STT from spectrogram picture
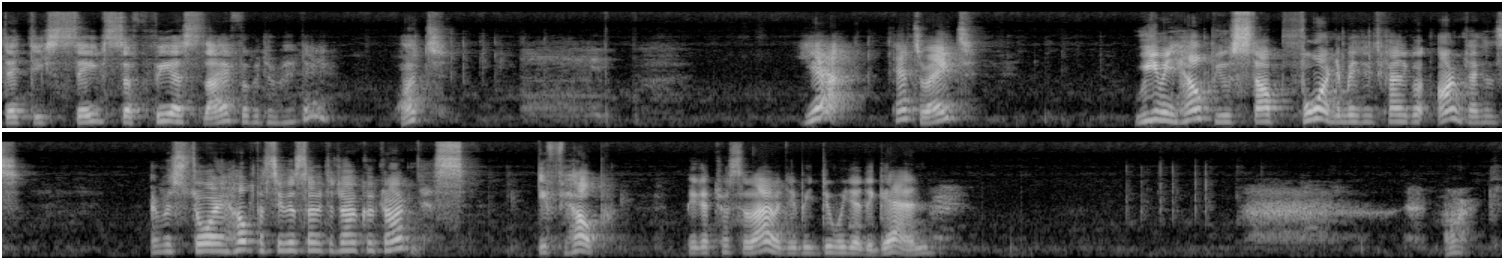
that you saved Sophia's life over the Renee? What? Yeah, that's right. We may help you stop four kind of arm seconds and restore help us save of the dark darkness. If you help, we can trust library to be doing it again. Mark.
